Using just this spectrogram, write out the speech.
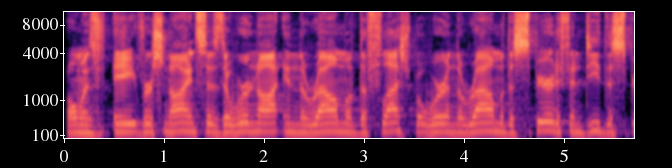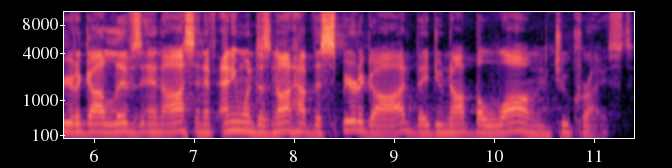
Romans 8, verse 9 says that we're not in the realm of the flesh, but we're in the realm of the Spirit, if indeed the Spirit of God lives in us. And if anyone does not have the Spirit of God, they do not belong to Christ.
